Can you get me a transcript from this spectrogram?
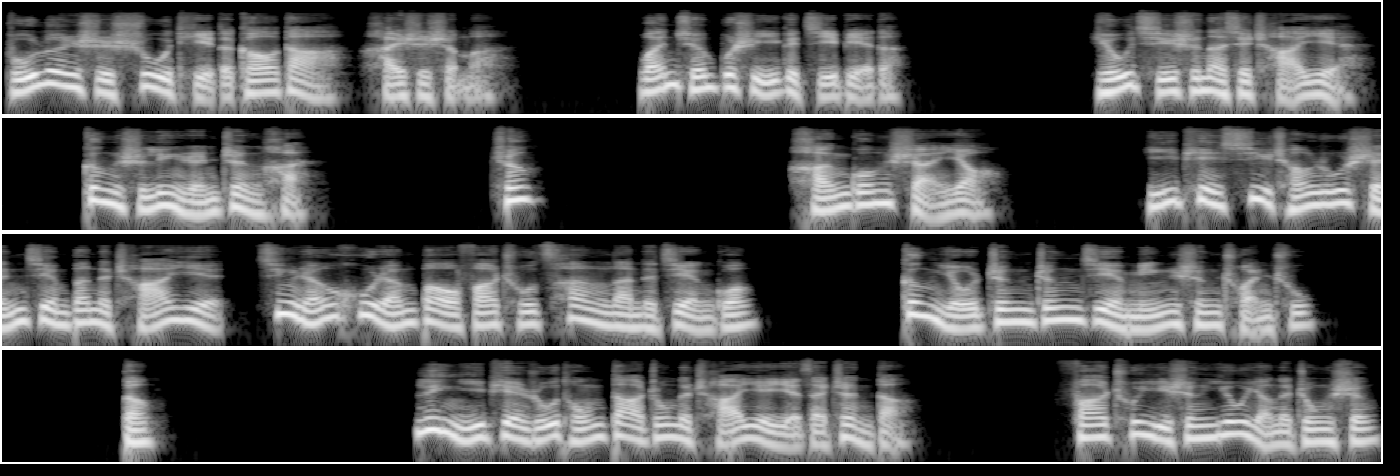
不论是树体的高大还是什么，完全不是一个级别的。尤其是那些茶叶，更是令人震撼。蒸。寒光闪耀，一片细长如神剑般的茶叶竟然忽然爆发出灿烂的剑光，更有铮铮剑鸣声传出。当，另一片如同大钟的茶叶也在震荡，发出一声悠扬的钟声，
